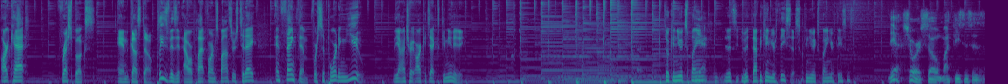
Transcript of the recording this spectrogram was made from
ARCAT, FreshBooks, and Gusto. Please visit our platform sponsors today and thank them for supporting you, the EntreArchitect community. So, can you explain? Yeah. That became your thesis. Can you explain your thesis? Yeah, sure. So my thesis is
